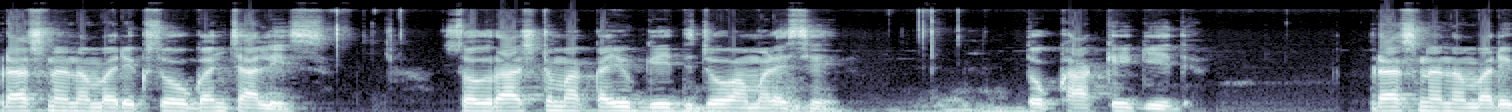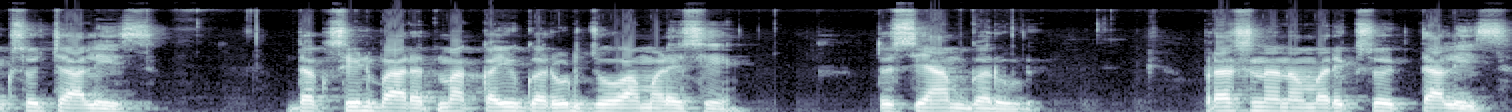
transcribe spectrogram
પ્રશ્ન નંબર એકસો ઓગણચાલીસ. સૌરાષ્ટ્રમાં કયું ગીધ જોવા મળે છે? તો ખાકી ગીધ પ્રશ્ન નંબર એકસો ચાલીસ. દક્ષિણ ભારતમાં કયું ગરુડ જોવા મળે છે? તો શ્યામ ગરુડ. પ્રશ્ન નંબર એકસો એકતાલીસ.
